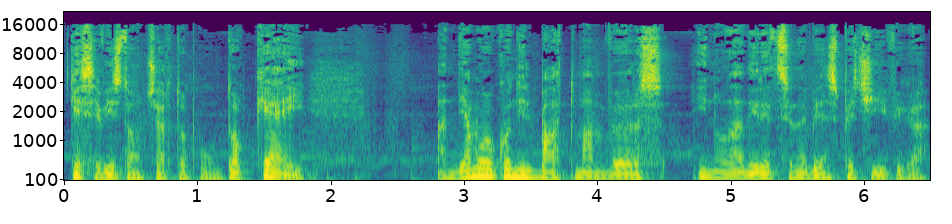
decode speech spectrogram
che si è visto a un certo punto. Ok, andiamo con il Batmanverse in una direzione ben specifica.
